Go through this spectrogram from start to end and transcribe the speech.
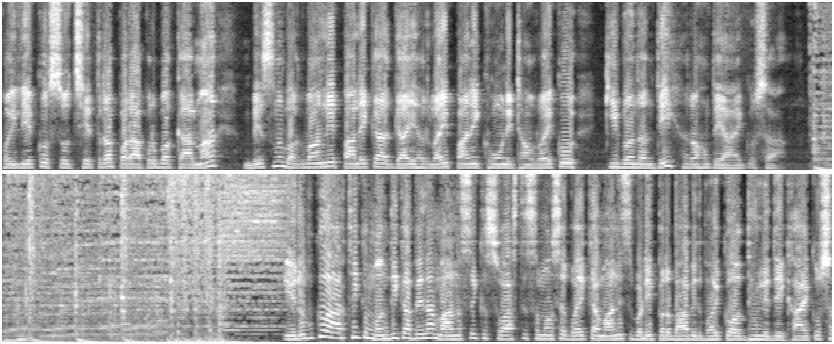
फैलिएको सो क्षेत्र परापूर्व कालमा विष्णु भगवानले पालेका गाईहरूलाई पानी खुवाउने ठाउँ रहेको किंवदन्ती रहँदै आएको छ। युरोपको आर्थिक मन्दीका बेला मानसिक स्वास्थ्य समस्या भएका मानिस बढी प्रभावित भएको अध्ययनले देखाएको छ।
